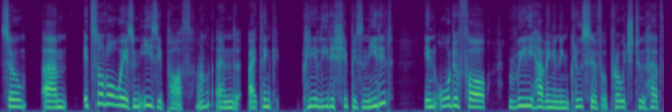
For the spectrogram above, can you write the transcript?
so um, it's not always an easy path. Huh? And I think clear leadership is needed in order for really having an inclusive approach to have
